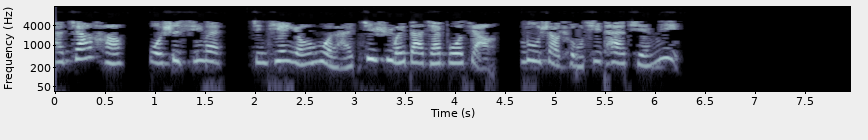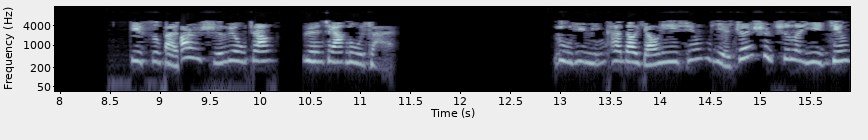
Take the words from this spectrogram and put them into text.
大家好，我是西妹，今天由我来继续为大家播讲《陆少宠妻太甜蜜》第四百二十六章冤家路窄。陆一鸣看到姚一星，也真是吃了一惊，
